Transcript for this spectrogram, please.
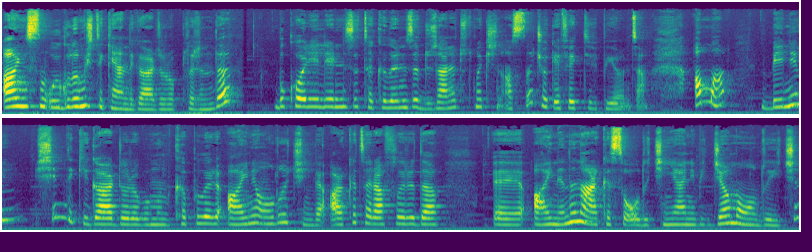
aynısını uygulamıştı kendi gardıroplarında. Bu kolyelerinizi, takılarınızı düzenli tutmak için aslında çok efektif bir yöntem. Ama benim şimdiki gardırobumun kapıları ayna olduğu için ve arka tarafları da e, aynanın arkası olduğu için yani bir cam olduğu için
